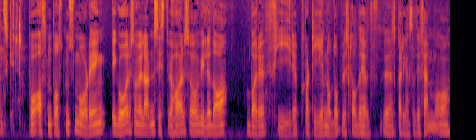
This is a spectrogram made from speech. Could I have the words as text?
ønsker. På Aftenpostens måling i går, som vel er den siste vi har, så ville da bare fire partier nådd opp hvis du hadde hevet eh, sperregrensa til fem. Og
